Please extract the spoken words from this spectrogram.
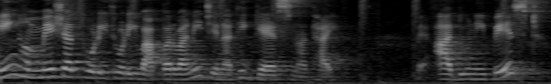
હિંગ હંમેશા થોડી થોડી વાપરવાની જેનાથી ગેસ ન થાય. આદુની પેસ્ટ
